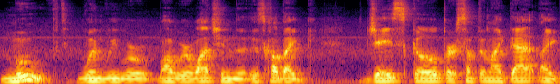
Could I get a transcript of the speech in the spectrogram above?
moved when we were while we were watching. The, it's called like J scope or something like that, like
